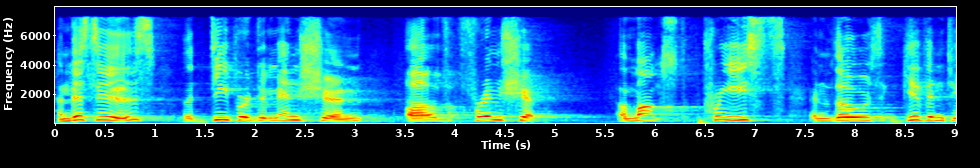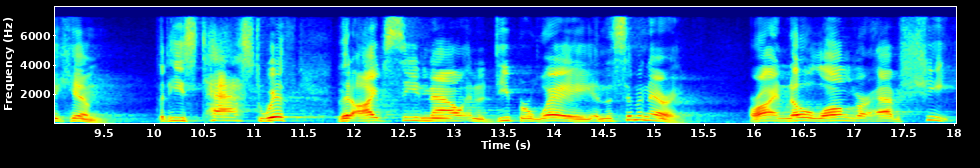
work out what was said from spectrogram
And this is the deeper dimension of friendship amongst priests and those given to him that he's tasked with that I've seen now in a deeper way in the seminary, or I no longer have sheep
